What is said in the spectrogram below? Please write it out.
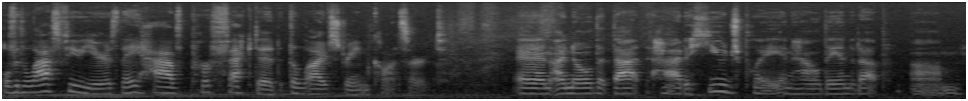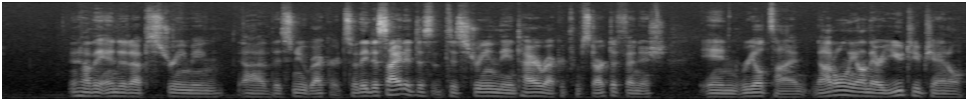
over the last few years, they have perfected the live stream concert. And I know that that had a huge play in how they ended up um, and how they ended up streaming uh, this new record. So they decided to, to stream the entire record from start to finish in real time, not only on their YouTube channel,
